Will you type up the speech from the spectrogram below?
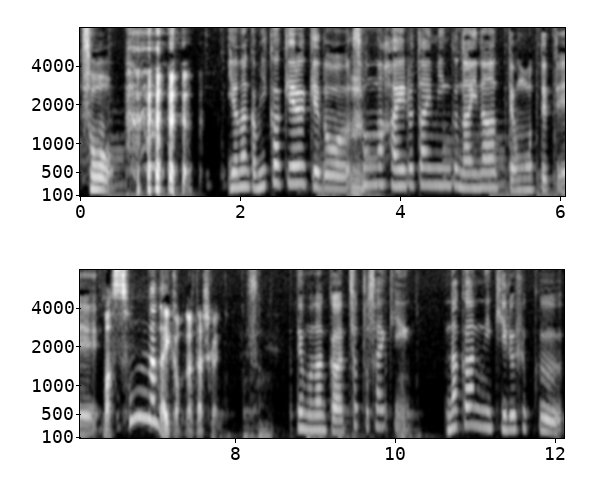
そう。いやなんか見かけるけど、うん。そんな入るタイミングないなって思ってて。まあそんなないかもな確かに。でもなんかちょっと最近中に着る服、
